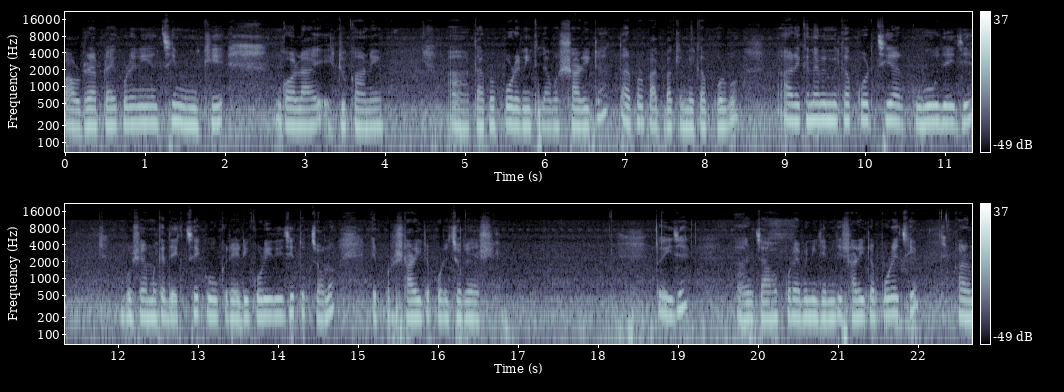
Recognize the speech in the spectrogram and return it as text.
পাউডার অ্যাপ্লাই করে নিয়েছি, মুখে, গলায়, একটু কানে। তারপর পরে নিতে যাব শাড়িটা, তারপর বাদ বাকি মেকআপ করব। আর এখানে আমি মেকআপ করছি, আর কুহু যেই যে বসে আমাকে দেখছে, কুহুকে রেডি করিয়ে দিয়েছি। তো চলো, এরপর শাড়িটা পরে চলে আসি। তো এই যে যা হোক করে আমি নিজে নিজে শাড়িটা পরেছি। কারণ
